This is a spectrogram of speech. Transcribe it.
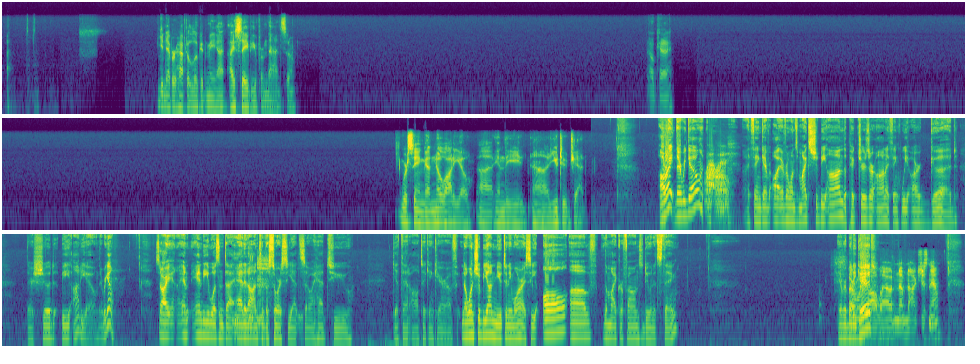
you never have to look at me. I, I save you from that. So. Okay. We're seeing uh, no audio uh, in the uh, YouTube chat. All right, there we go. I think every, everyone's mics should be on. The pictures are on. I think we are good. There should be audio. There we go. Sorry, and Andy wasn't uh, added on to the source yet, so I had to get that all taken care of. No one should be on mute anymore. I see all of the microphones doing its thing. Everybody Are good? all loud and obnoxious now?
